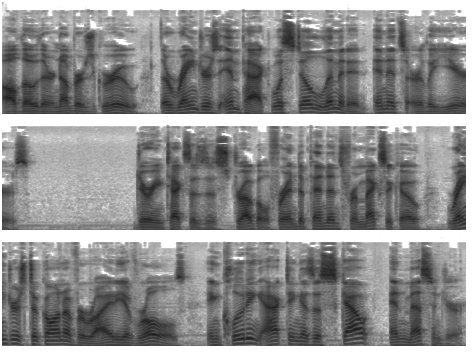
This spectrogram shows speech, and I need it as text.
Although their numbers grew, the Rangers' impact was still limited in its early years. During Texas's struggle for independence from Mexico, Rangers took on a variety of roles, including acting as a scout and messenger.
